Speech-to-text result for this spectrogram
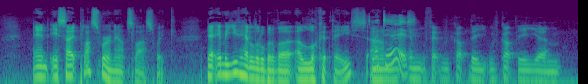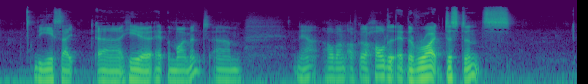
and S8 Plus were announced last week. Now, Emma, you had a little bit of a, a look at these. I did. and In fact, we've got the we've got the um, the S8 uh, here at the moment. Um, now, hold on, I've got to hold it at the right distance.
